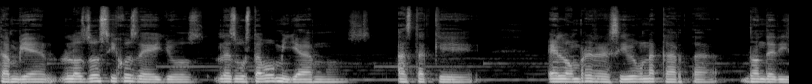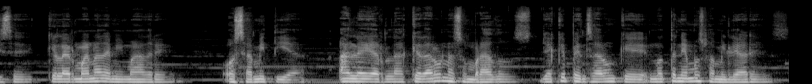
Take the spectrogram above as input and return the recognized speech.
también los dos hijos de ellos les gustaba humillarnos, hasta que el hombre recibe una carta donde dice que la hermana de mi madre, o sea mi tía, al leerla quedaron asombrados, ya que pensaron que no teníamos familiares.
